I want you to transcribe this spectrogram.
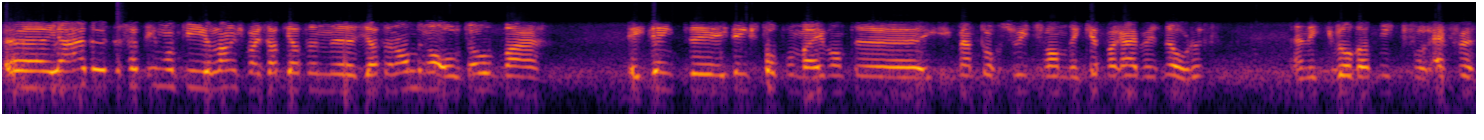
eh, ja, er, er zat iemand die langs mij zat, die had een, eh, die had een andere auto, maar ik denk, eh, ik denk stop ermee, want ik- ik ben toch zoiets van, ik heb mijn rijbewijs nodig. En ik wil dat niet voor even,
